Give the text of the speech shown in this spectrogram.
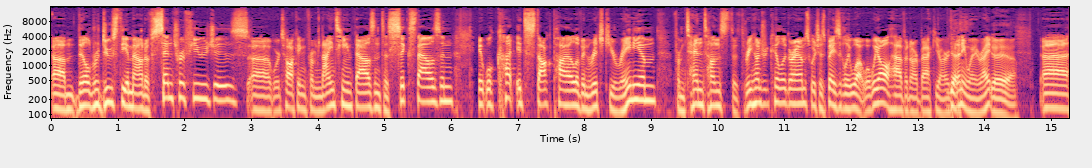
Um, they'll reduce the amount of centrifuges. Uh, we're talking from 19,000 to 6,000. It will cut its stockpile of enriched uranium from 10 tons to 300 kilograms, which is basically what what we all have in our backyards Yes. anyway, right? Yeah, yeah. Uh,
